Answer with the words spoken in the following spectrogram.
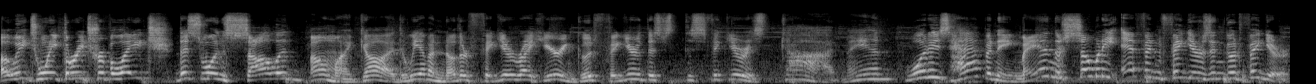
Elite 23 Triple H. This one's solid. Oh my god. Do we have another figure right here in good figure? This this figure is... God, man. What is happening, man? There's so many effing figures in good figure.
